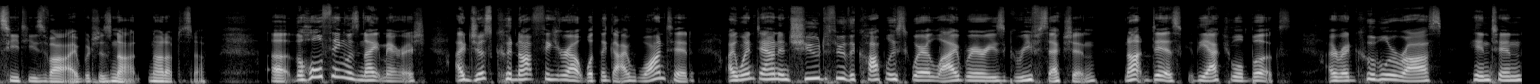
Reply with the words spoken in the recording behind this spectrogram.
CT's vibe, which is not not up to snuff. Uh, the whole thing was nightmarish. I just could not figure out what the guy wanted. I went down and chewed through the Copley Square Library's grief section, not disc, the actual books. I read Kubler Ross, Hinton.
